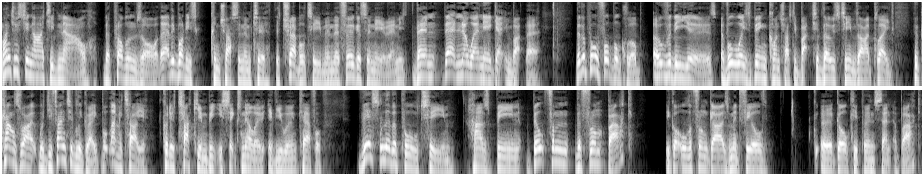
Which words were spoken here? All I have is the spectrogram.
Manchester United now, the problems are that everybody's contrasting them to the treble team in the Ferguson era, and then they're nowhere near getting back there. Liverpool Football Club, over the years, have always been contrasted back to those teams I played, who Kyle's right, were defensively great, but let me tell you, could attack you and beat you 6 0 if you weren't careful. This Liverpool team has been built from the front back. You've got all the front guys, midfield, uh, goalkeeper, and centre back.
